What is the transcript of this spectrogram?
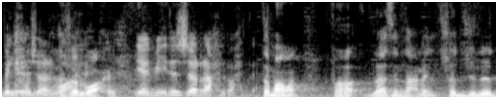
بالحجر الواحد, الواحد. يعني بإيد الجراح الوحده تماما. فلازم نعمل شد جلد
